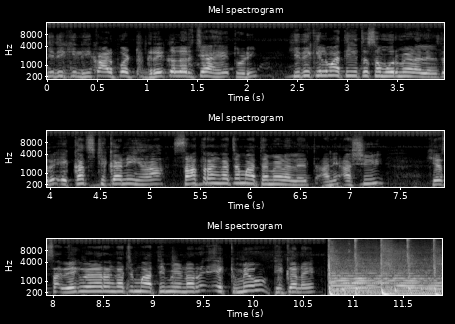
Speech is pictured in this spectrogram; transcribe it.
ही देखील ही काळपट ग्रे कलरची आहे थोडी. ही देखील माती इथं समोर मिळालेली आहे. तर एकाच ठिकाणी ह्या सात रंगाच्या माथ्या मिळाल्या आहेत आणि अशी ह्या सा- वेगवेगळ्या रंगाची माती मिळणारं एकमेव ठिकाण आहे.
